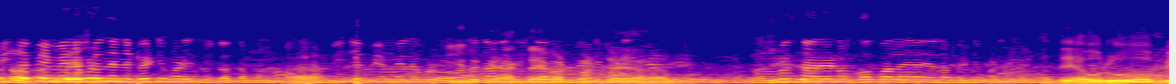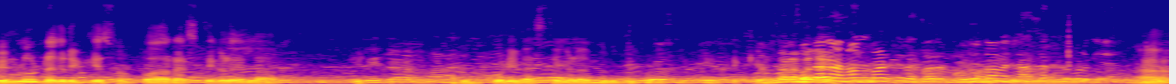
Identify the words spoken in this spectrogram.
ಬಿಜೆಪಿ ನಿನ್ನೆ ಭೇಟಿ ಮಾಡಿದ್ರು ಸರ್ ತಮ್ಮನ್ನು. ಬಿಜೆಪಿ ಇದಕ್ಕೆ ಯಾಕೆ ಡೈವರ್ಟ್ ಮಾಡ್ತಾರೆ ಅಶ್ವಥ್ ನಾರಾಯಣ ಗೋಪಾಲಯ್ಯ ಎಲ್ಲ ಭೇಟಿ ಮಾಡಿದ್ರು. ಅದೇ ಅವರು ಬೆಂಗಳೂರು ನಗರಕ್ಕೆ ಸ್ವಲ್ಪ ರಸ್ತೆಗಳೆಲ್ಲ ದುಡ್ಡು ಕೊಡಿ ರಸ್ತೆಗಳ ಅಭಿವೃದ್ಧಿ ಪಡಿಸಲಿಕ್ಕೆ ಅಂತ ಹಾಂ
